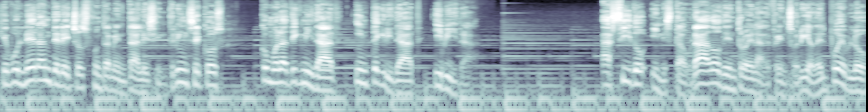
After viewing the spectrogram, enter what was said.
que vulneran derechos fundamentales intrínsecos como la dignidad, integridad y vida. Ha sido instaurado dentro de la Defensoría del Pueblo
